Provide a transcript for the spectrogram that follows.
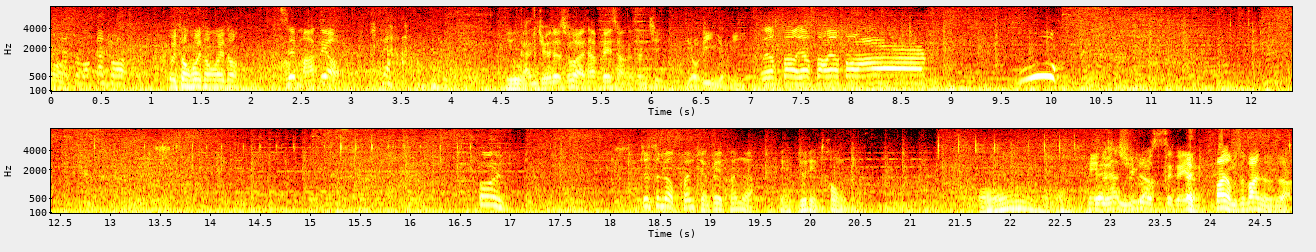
干什么干什么？会痛会痛会痛，直接麻掉，感觉得出来他非常的生气。有意有意。我要烧，要烧，要烧啦！呜！哎，这次没有喷泉可以喷的，哎，有点痛。拼对他虚弱是这个样子。发生什么事？发生什么事啊？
